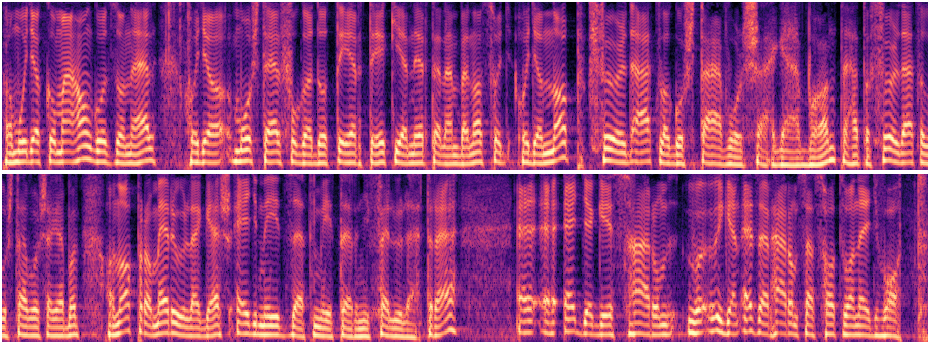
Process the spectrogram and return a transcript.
Amúgy akkor már hangozzon el, hogy a most elfogadott érték ilyen értelemben az, hogy, hogy a nap föld átlagos távolságában, tehát a föld átlagos távolságában a napra merőleges egy négyzetméternyi felületre 1,3, e, igen, 1361 watt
